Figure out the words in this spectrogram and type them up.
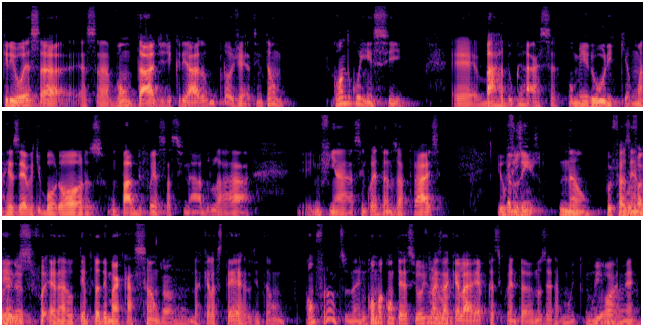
criou essa essa vontade de criar um projeto. Então, quando conheci eh, Barra do Garça, o Meruri, que é uma reserva de Bororos, um padre foi assassinado lá, enfim, há 50 anos atrás. Eu Pelos fi- índios. Não, por fazendeiros. fazendeiros. Foi- era o tempo da demarcação Tá. daquelas terras, então, confrontos, né? Uhum. Como acontece hoje, mas Então- naquela época, 50 anos, era muito, Muito pior, maior, né?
